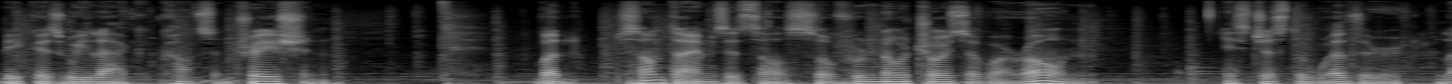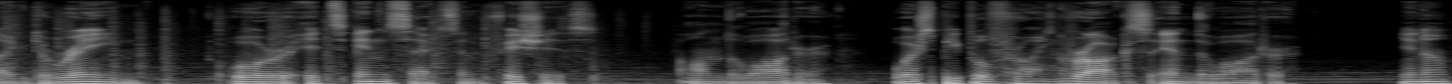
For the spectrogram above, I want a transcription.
because we lack concentration. But sometimes it's also for no choice of our own. It's just the weather, like the rain, or it's insects and fishes on the water, or it's people throwing rocks in the water. You know,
